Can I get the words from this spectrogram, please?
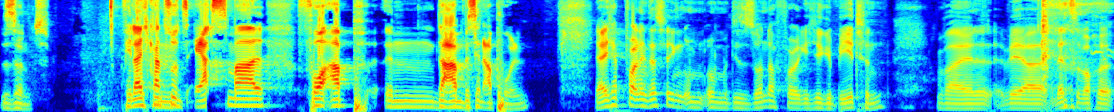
sind. Vielleicht kannst hm. du uns erstmal vorab in, da ein bisschen abholen. Ja, ich habe vor allem deswegen um, um diese Sonderfolge hier gebeten, weil wir letzte Woche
